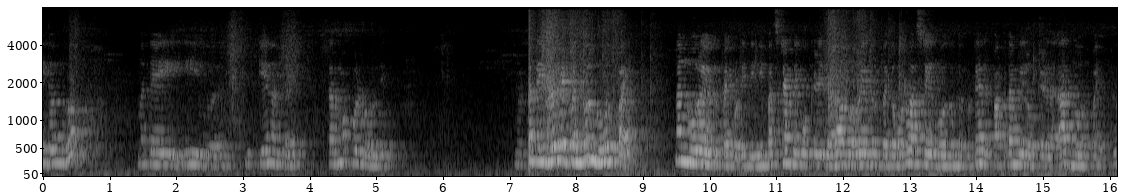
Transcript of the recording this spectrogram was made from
ಇದೊಂದು, ಮತ್ತು ಈ ಏನಂತಾರೆ ಥರ್ಮಕೋಲ್ ರೋಲ್ ಇದು. ಮತ್ತು ಇದ್ರ ಬಂದು ನೂರು ರೂಪಾಯಿ. ನಾನು ನೂರೈವತ್ತು ರೂಪಾಯಿ ಕೊಟ್ಟಿದ್ದೀನಿ. ಫಸ್ಟ್ ಅಂಗಡಿಗೆ ಹೋಗಿ ಕೇಳಿದಾಗ ಅವ್ರು ನೂರೈವತ್ತು ರೂಪಾಯಿ ತೊಗೊಂಡ್ರು, ಅಷ್ಟೇ ಇರ್ಬೋದು ಅಂತ ಕೊಟ್ಟೆ. ಅದ್ರ ಪಕ್ಕದ ಅಂಗಡಿಲಿ ಹೋಗಿ ಕೇಳಿದಾಗ ಅದು ನೂರು ರೂಪಾಯಿ ಇತ್ತು.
